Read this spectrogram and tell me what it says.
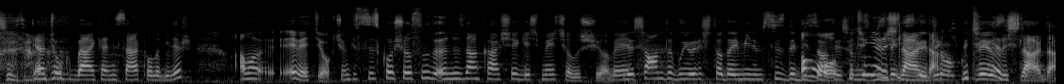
yani çok belki hani sert olabilir. Ama evet yok. Çünkü siz koşuyorsunuz ve önünüzden karşıya geçmeye çalışıyor ve Yaşandı bu yarışta da eminim siz de bizzat o yaşadınız. bütün yarışlarda, izledik. Bütün yarışlarda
